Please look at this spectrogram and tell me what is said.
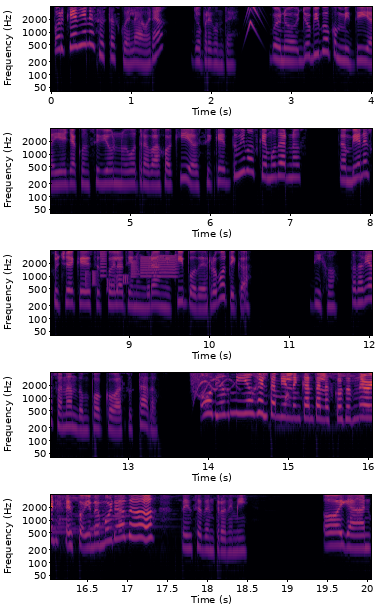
¿Por qué vienes a esta escuela ahora? Yo pregunté. Bueno, yo vivo con mi tía y ella consiguió un nuevo trabajo aquí, así que tuvimos que mudarnos. También escuché que esta escuela tiene un gran equipo de robótica. Dijo, todavía sonando un poco asustado. Oh, Dios mío, él también le encantan las cosas nerd. Estoy enamorada. Pensé dentro de mí. Oigan,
